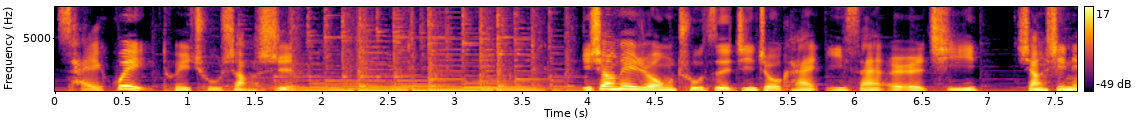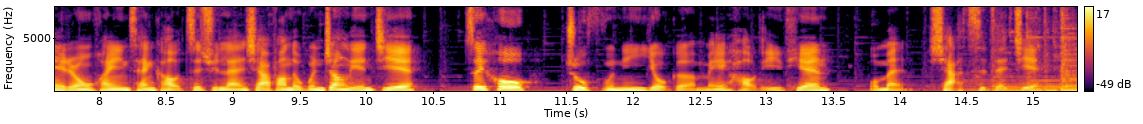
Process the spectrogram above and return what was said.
才会推出上市。”以上内容出自《金周刊》一三二二期，详细内容欢迎参考资讯栏下方的文章连结。最后，祝福你有个美好的一天，我们下次再见。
